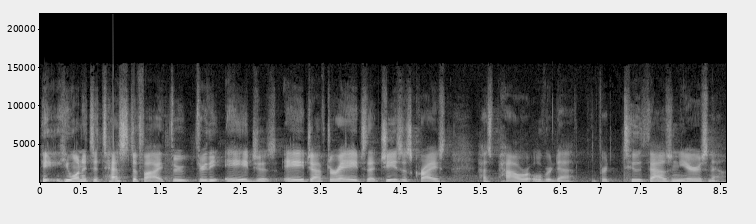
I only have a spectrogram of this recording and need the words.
He, he wanted to testify through, through the ages, age after age, that Jesus Christ has power over death. And for 2,000 years now,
